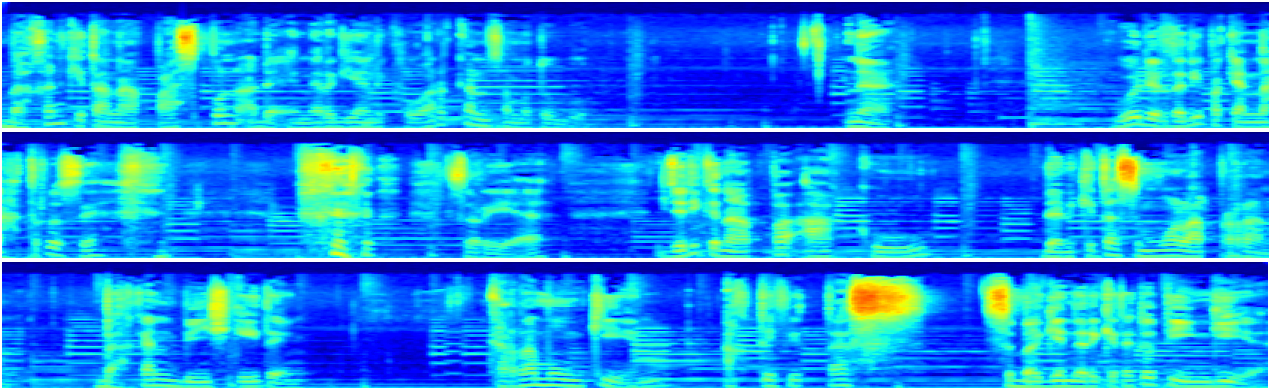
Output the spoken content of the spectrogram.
Bahkan kita napas pun ada energi yang dikeluarkan sama tubuh. Nah, gue dari tadi pakai nah terus ya. Sorry ya. Jadi kenapa aku dan kita semua laparan bahkan binge eating. Karena mungkin aktivitas sebagian dari kita itu tinggi ya.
